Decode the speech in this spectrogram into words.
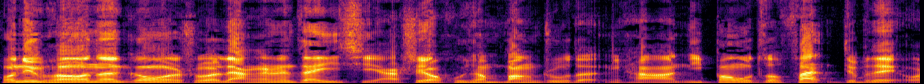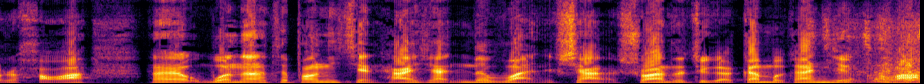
我女朋友呢跟我说，两个人在一起啊是要互相帮助的。你看啊，你帮我做饭，对不对？我说好啊。呃，我呢再帮你检查一下你的碗下刷的这个干不干净，好吧？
